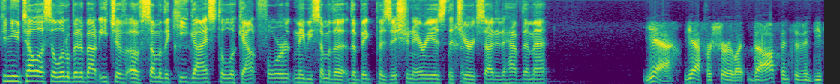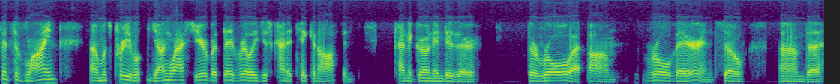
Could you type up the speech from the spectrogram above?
Can you tell us a little bit about each of, of some of the key guys to look out for? Maybe some of the, the big position areas that you're excited to have them at? Yeah, yeah, for sure. Like the offensive and defensive line um, was pretty young last year, but they've really just kind of taken off and kind of grown into their their role um, role there, and so um, the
